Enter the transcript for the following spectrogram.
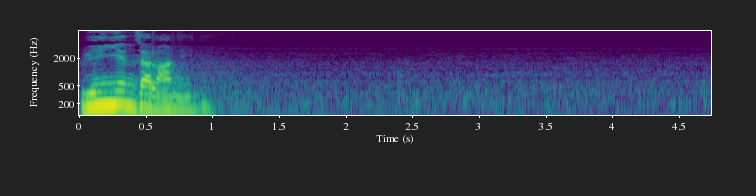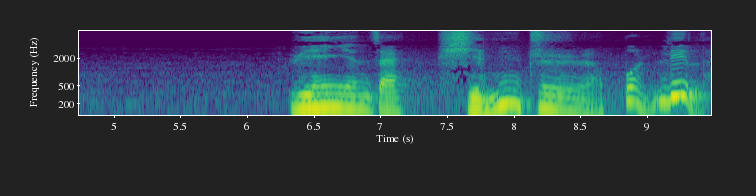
原因在哪里呢？原因在行之不利了。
